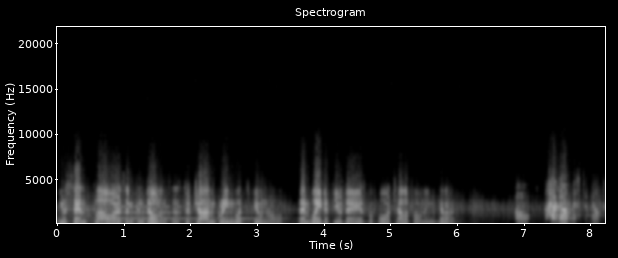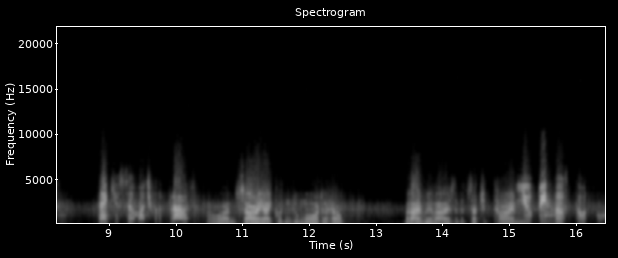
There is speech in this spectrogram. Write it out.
You send flowers and condolences to John Greenwood's funeral, then wait a few days before telephoning Hillary. Oh, hello, Mr. Milton. Thank you so much for the flowers. Oh, I'm sorry I couldn't do more to help. But I realize that at such a time. You've been most thoughtful.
